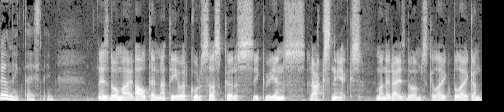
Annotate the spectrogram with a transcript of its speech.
pilnīgi taisnība. Es domāju, alternatīva, ar kuru saskaras ik viens rakstnieks. Man ir aizdoms, ka laiku pa laikam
